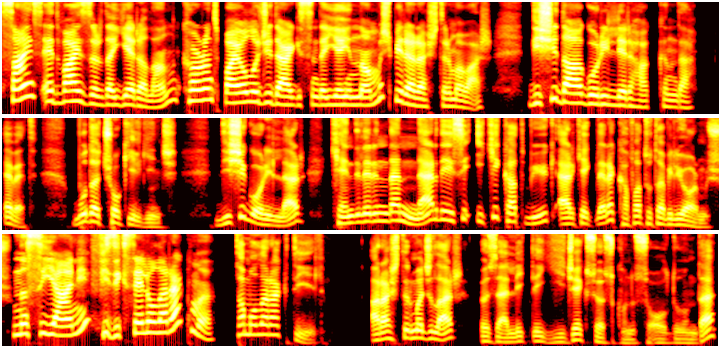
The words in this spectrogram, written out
Science Advisor'da yer alan Current Biology dergisinde yayınlanmış bir araştırma var. Dişi dağ gorilleri hakkında. Evet, bu da çok ilginç. Dişi goriller kendilerinden neredeyse iki kat büyük erkeklere kafa tutabiliyormuş. Nasıl yani? Fiziksel olarak mı? Tam olarak değil. Araştırmacılar, özellikle yiyecek söz konusu olduğunda,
